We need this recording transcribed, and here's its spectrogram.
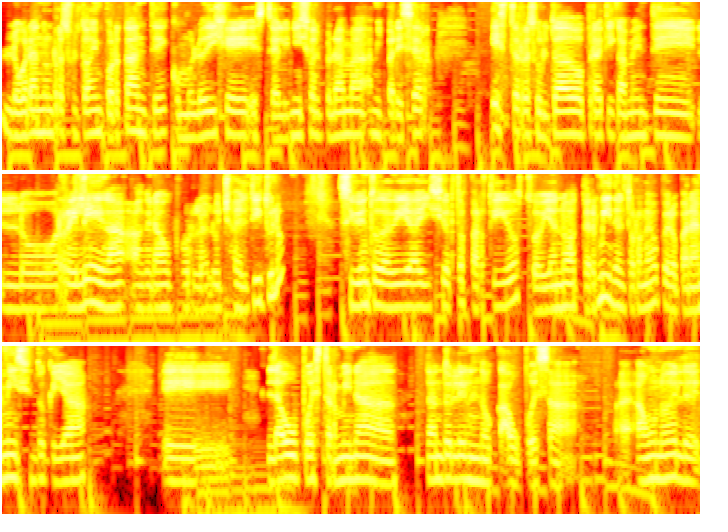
logrando un resultado importante. Como lo dije este, al inicio del programa, a mi parecer este resultado prácticamente lo relega a Grau por la lucha del título. Si bien todavía hay ciertos partidos, todavía no termina el torneo, pero para mí siento que ya eh, la U pues termina dándole el knockout pues a, uno de,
